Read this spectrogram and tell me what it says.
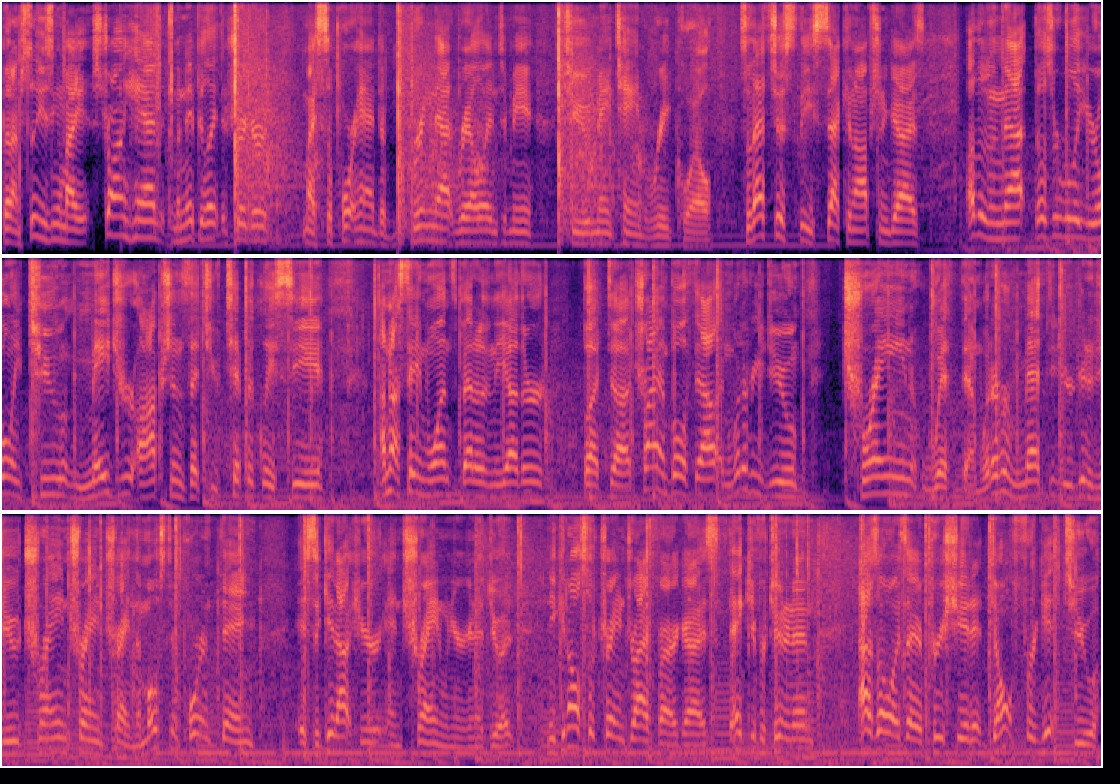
but I'm still using my strong hand, manipulate the trigger, my support hand to bring that rail into me to maintain recoil. So that's just the second option, guys. Other than that, those are really your only two major options that you typically see. I'm not saying one's better than the other, but uh, try them both out and whatever you do, train with them. Whatever method you're gonna do, train, train, train. The most important thing is to get out here and train when you're gonna do it. And you can also train dry fire, guys. Thank you for tuning in. As always, I appreciate it. Don't forget to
